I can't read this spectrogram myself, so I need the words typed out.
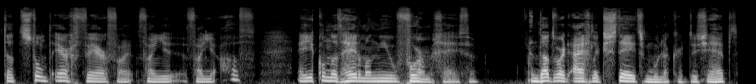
dat stond erg ver van, van, je, van je af. En je kon dat helemaal nieuw vormgeven. En dat wordt eigenlijk steeds moeilijker. Dus je hebt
